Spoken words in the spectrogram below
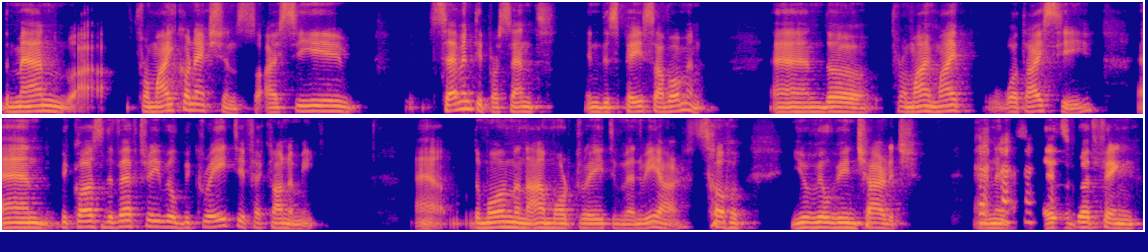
the man, uh, from my connections, I see seventy percent in the space are women, and uh, from my my what I see, and because the Web three will be creative economy, uh, the women are more creative than we are. So you will be in charge. And it's, it's a good thing.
